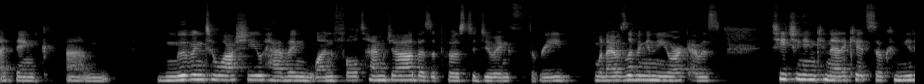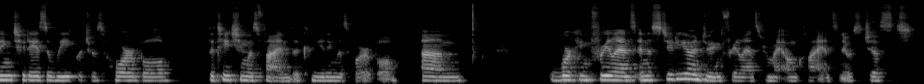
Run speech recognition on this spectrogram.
I think um, moving to WashU, having one full time job as opposed to doing three. When I was living in New York, I was teaching in Connecticut, so commuting two days a week, which was horrible. The teaching was fine, the commuting was horrible. Um, working freelance in a studio and doing freelance for my own clients, and it was just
